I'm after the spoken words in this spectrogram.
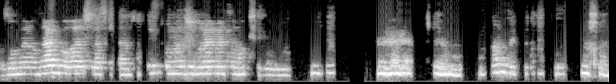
אז הוא אומר, זה הגורל של השטן, שחליט אומר שגולי אמת לא מקשיבים נכון, נכון.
